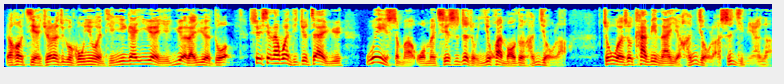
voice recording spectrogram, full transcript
然后解决了这个供应问题，应该医院也越来越多。所以现在问题就在于。为什么我们其实这种医患矛盾很久了？中国人说看病难也很久了，十几年了，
